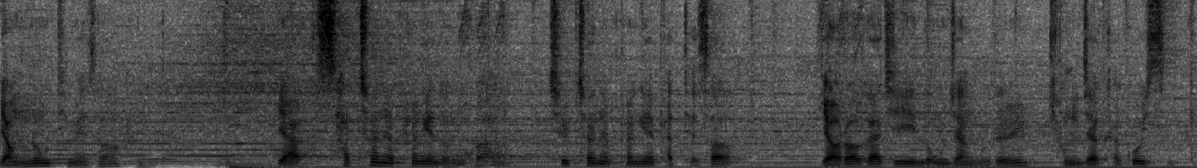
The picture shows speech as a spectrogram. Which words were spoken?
영농팀에서 합니다. 약 4천여 평의 논과 7천여 평의 밭에서 여러 가지 농작물을 경작하고 있습니다.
